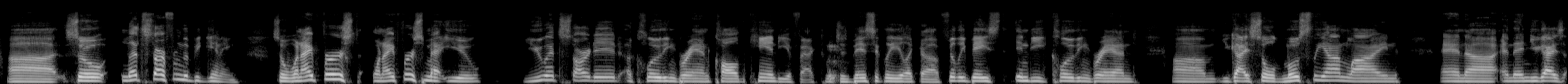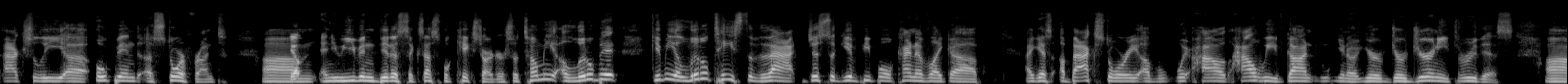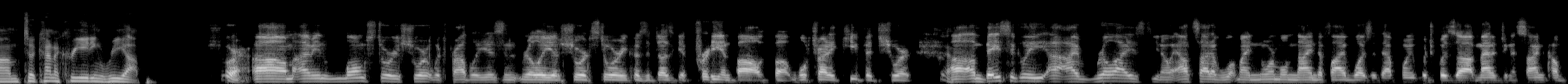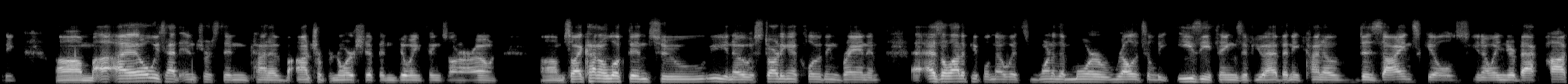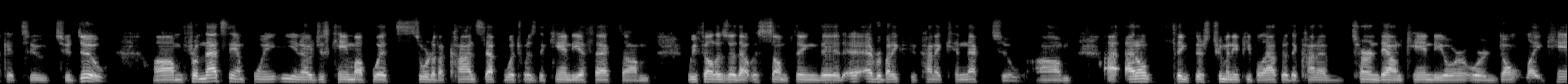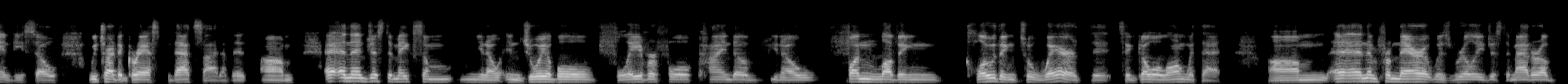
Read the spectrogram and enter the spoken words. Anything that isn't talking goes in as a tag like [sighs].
Uh, so let's start from the beginning. So when I first when I first met you, you had started a clothing brand called Candy Effect, which is basically like a Philly-based indie clothing brand. Um, you guys sold mostly online, and uh, and then you guys actually uh, opened a storefront um, yep. and you even did a successful Kickstarter. So tell me a little bit, give me a little taste of that, just to give people kind of like a, I guess, a backstory of wh- how how we've gone, you know, your your journey through this um, to kind of creating Reup. Sure. Um, I mean, long story short, which probably isn't really a short story because it does get pretty involved, but we'll try to keep it short. Yeah. Um, basically, I realized, you know, outside of what my normal nine to five was at that point, which was uh, managing a sign company, um, I, I always had interest in kind of entrepreneurship and doing things on our own. Um, so I kind of looked into, you know, starting a clothing brand. And as a lot of people know, it's one of the more relatively easy things if you have any kind of design skills, you know, in your back pocket to to do um, from that standpoint, you know, just came up with sort of a concept, which was the candy effect. Um, we felt as though that was something that everybody could kind of connect to. Um, I, I, don't think there's too many people out there that kind of turn down candy or or don't like candy. So we tried to grasp that side of it, um, and, and then just to make some, you know, enjoyable, flavorful, kind of, you know, fun-loving clothing to wear to, to go along with that. Um, and then from there, it was really just a matter of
